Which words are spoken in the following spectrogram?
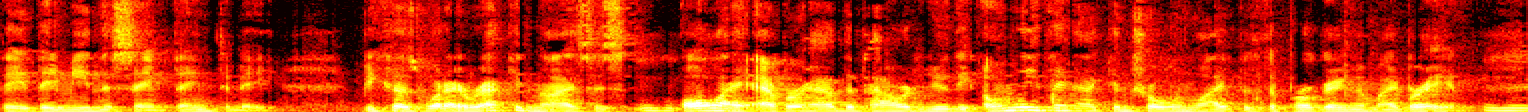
They they mean the same thing to me, because what I recognize is mm-hmm. all I ever have the power to do. The only thing I control in life is the programming of my brain. Mm-hmm.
